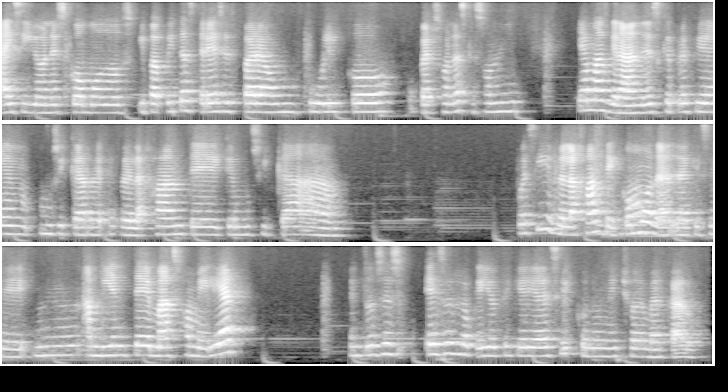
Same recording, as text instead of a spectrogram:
hay sillones cómodos. Y Papitas 3 es para un público o personas que son ya más grandes, que prefieren música re relajante, que música pues sí, relajante, cómoda, la que se, un ambiente más familiar. Entonces, eso es lo que yo te quería decir con un nicho de mercado.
